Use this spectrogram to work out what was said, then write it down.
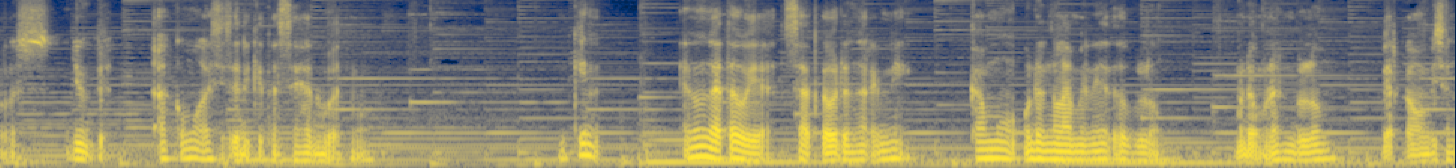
terus juga aku mau kasih sedikit nasihat buatmu mungkin aku nggak tahu ya saat kau dengar ini kamu udah ngalamin itu belum? Mudah-mudahan belum biar kamu bisa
